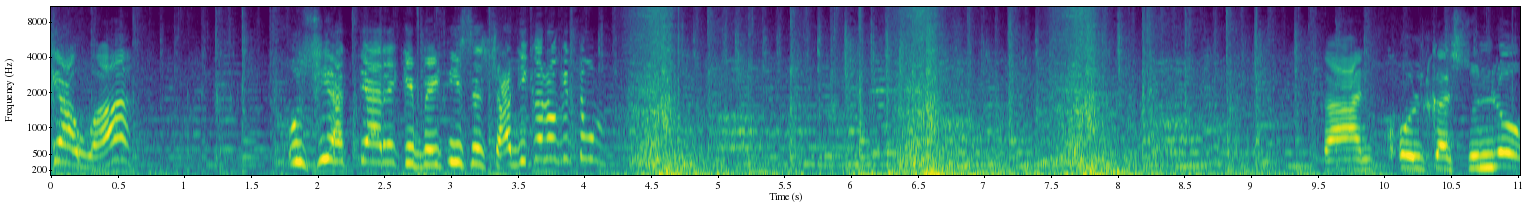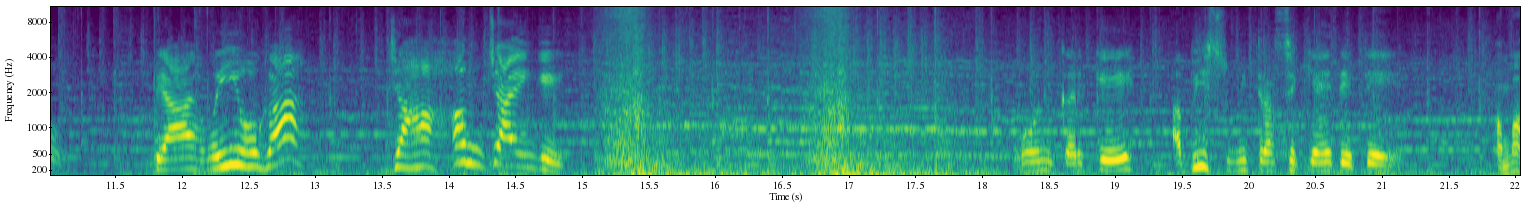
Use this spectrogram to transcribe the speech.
क्या हुआ? उसी हत्यारे की बेटी से शादी करोगे तुम। कान खोलकर सुन लो। ब्याह वही होगा जहाँ हम जाएँगे। फ़ोन करके अभी सुमित्रा से कह देते हैं। अम्मा।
